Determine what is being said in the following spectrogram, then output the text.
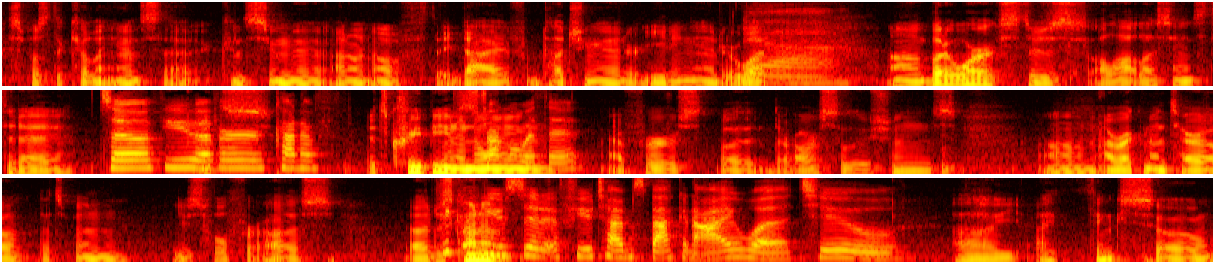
It's supposed to kill the ants that consume it. I don't know if they die from touching it or eating it or what. Yeah. Um, but it works. There's a lot less ants today. So if you ever It's- kind of It's creepy and annoying with it, at first, but there are solutions. Um, I recommend Terro. That's been useful for us. Uh, just kind of. used it a few times back in Iowa too. Uh, I think so.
